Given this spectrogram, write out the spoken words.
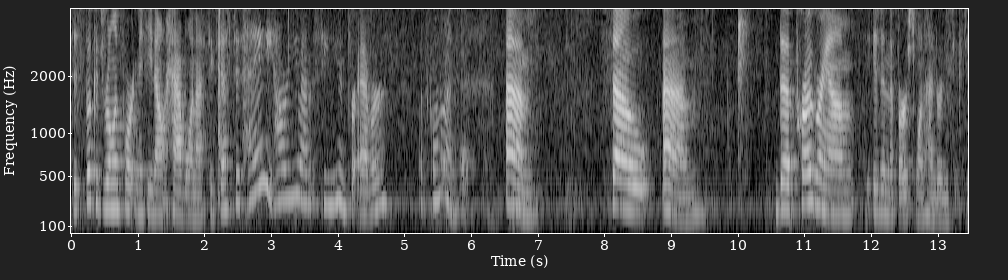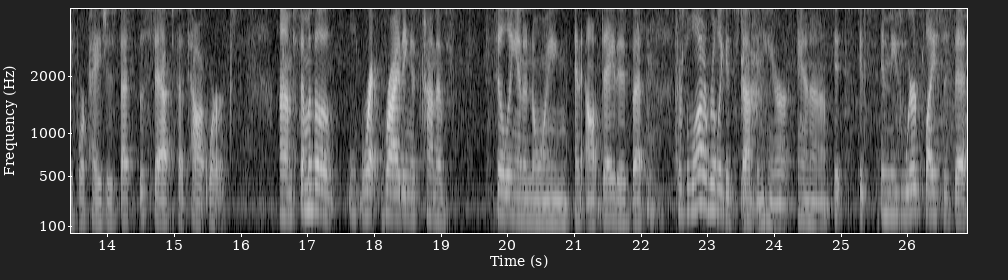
this book is real important if you don't have one. I suggested, hey, how are you? I haven't seen you in forever. What's going on? Um, so, um, the program is in the first 164 pages. That's the steps, that's how it works. Um, some of the writing is kind of silly and annoying and outdated, but there's a lot of really good stuff in here, and uh, it's it's in these weird places that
